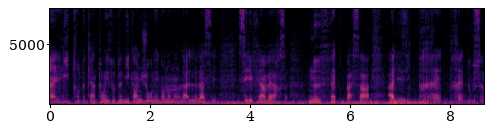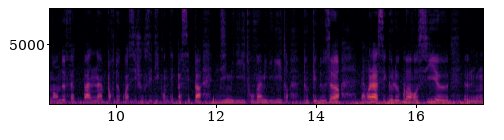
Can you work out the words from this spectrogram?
un litre de quinton isotonique en une journée. Non, non, non, là, là, c'est l'effet inverse. Ne faites pas ça. Allez-y très très doucement. Ne faites pas n'importe quoi. Si je vous ai dit qu'on ne dépassait pas 10 millilitres ou 20 millilitres toutes les deux heures, ben voilà, c'est que le corps aussi, euh, euh,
